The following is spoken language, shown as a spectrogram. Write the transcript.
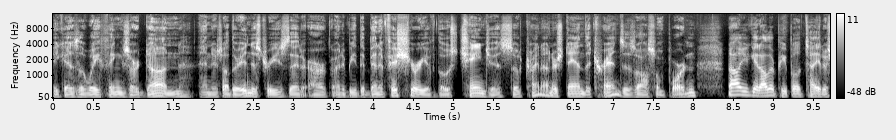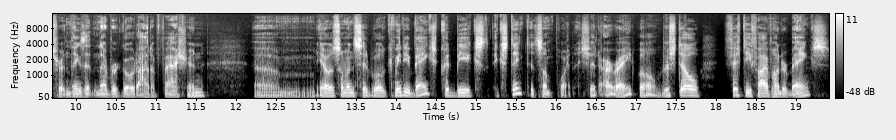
because the way things are done, and there's other industries that are going to be the beneficiary of those changes. So trying to understand the trends is also important. Now you get other people to tell you there's certain things that never go out of fashion. Um, you know, someone said, "Well, community banks could be ex- extinct at some point." I said, "All right, well, there's still 5,500 banks."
